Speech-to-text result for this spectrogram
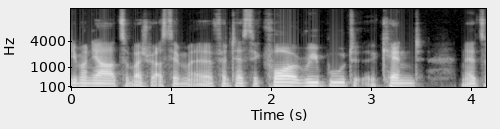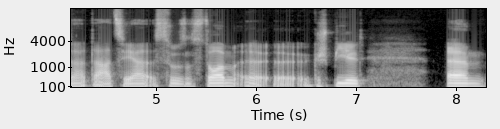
die man ja zum Beispiel aus dem äh, Fantastic Four Reboot äh, kennt, ne, da, hat sie ja Susan Storm äh, äh, gespielt. Ähm,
